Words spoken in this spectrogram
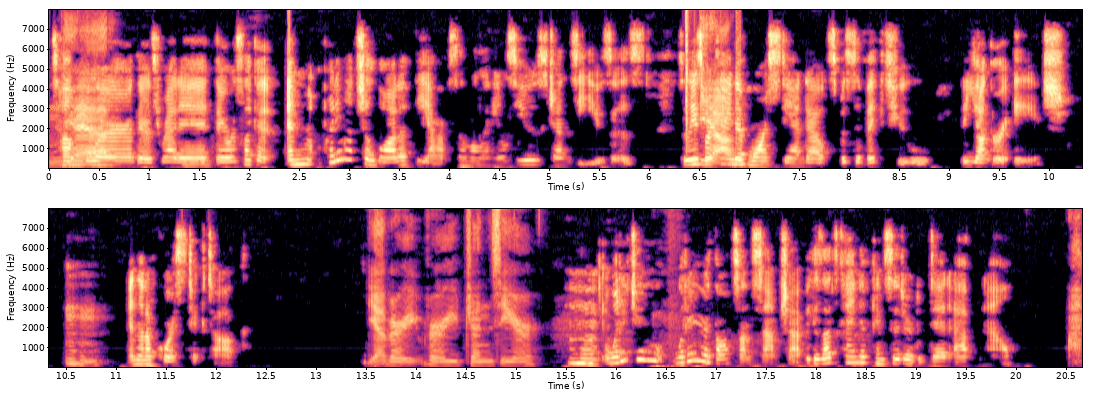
Tumblr. Yeah. There's Reddit. There was like a, and pretty much a lot of the apps that millennials use, Gen Z uses. So these were Yeah. kind of more standout, specific to the younger age. hmm And then of course TikTok. Yeah, very very Gen Zer. Mm-hmm. What did you? What are your thoughts on Snapchat? Because that's kind of considered a dead app now.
